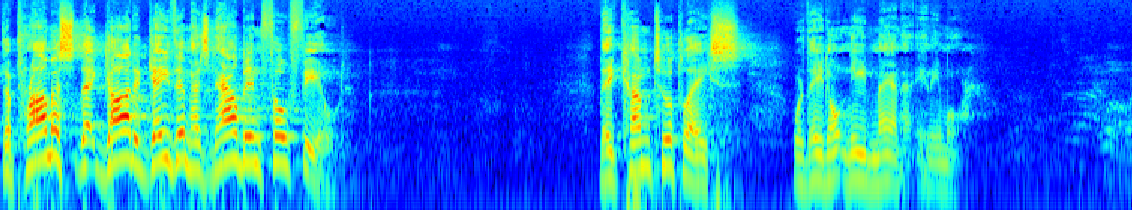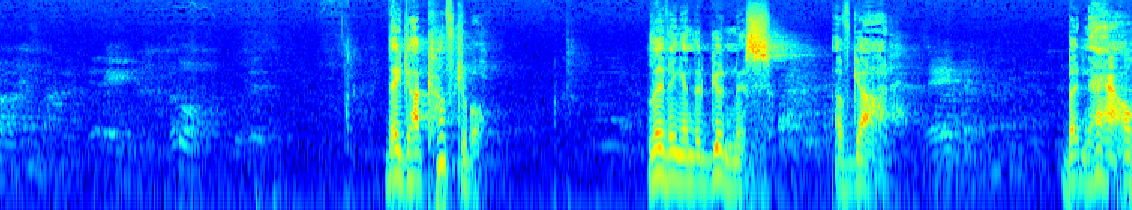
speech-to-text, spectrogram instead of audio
The promise that God had gave them has now been fulfilled. They come to a place where they don't need manna anymore. They got comfortable living in the goodness of God. But now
